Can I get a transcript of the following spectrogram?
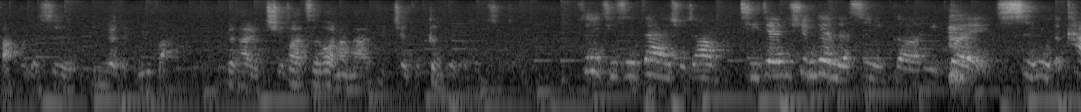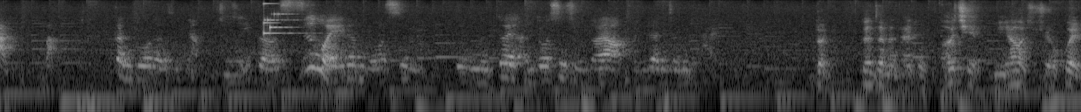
法，或者是音乐的语法，对他有启发之后，让他去接触更多的东西。所以，其实，在学校期间训练的是一个你对事物的看法，更多的怎么样，就是一个思维的模式嘛。我们对很多事情都要很认真的。对，认真的态度，而且你要学会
